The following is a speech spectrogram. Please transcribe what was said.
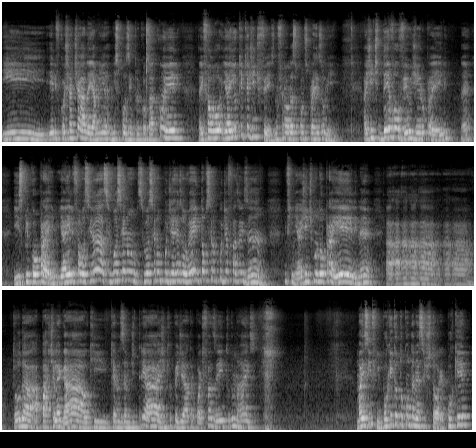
E ele ficou chateado, aí a minha, minha esposa entrou em contato com ele, Aí falou, e aí o que, que a gente fez, no final das contas, para resumir? A gente devolveu o dinheiro para ele, né? E explicou para ele. E aí ele falou assim: "Ah, se você não, se você não podia resolver, então você não podia fazer o exame". Enfim, a gente mandou para ele, né, a, a, a, a, toda a parte legal, que, que era um exame de triagem, que o pediatra pode fazer e tudo mais. Mas enfim, por que, que eu estou contando essa história? Porque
